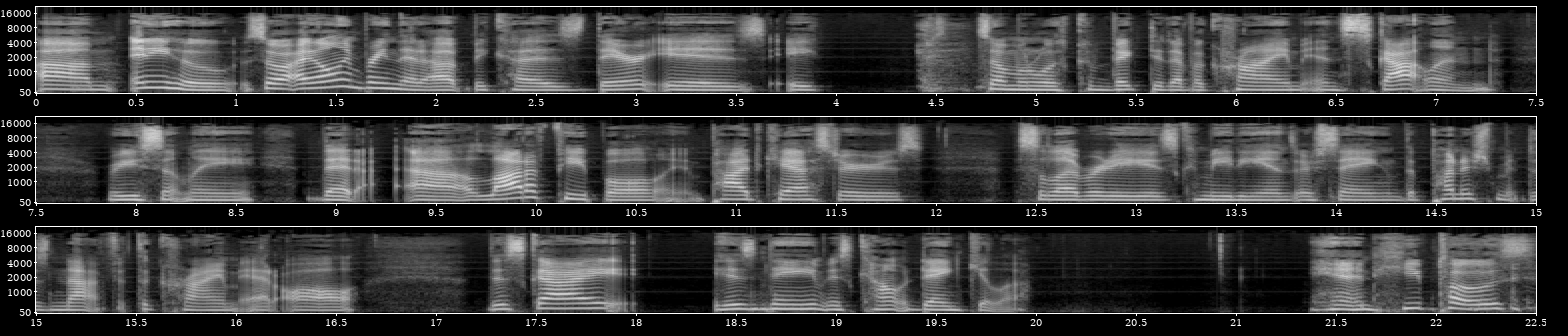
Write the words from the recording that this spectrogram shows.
um, anywho, so I only bring that up because there is a someone was convicted of a crime in Scotland recently that uh, a lot of people, podcasters, celebrities, comedians are saying the punishment does not fit the crime at all. This guy, his name is Count Dankula. And he posts,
